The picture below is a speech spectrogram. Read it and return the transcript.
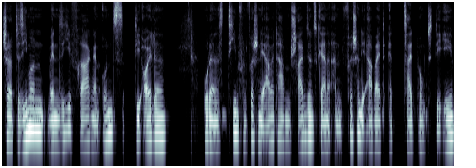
Charlotte Simon. Wenn Sie Fragen an uns, die Eule oder das Team von Frisch an die Arbeit haben, schreiben Sie uns gerne an frischandiarbeit.zeit.de.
